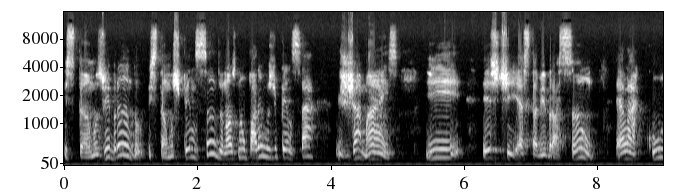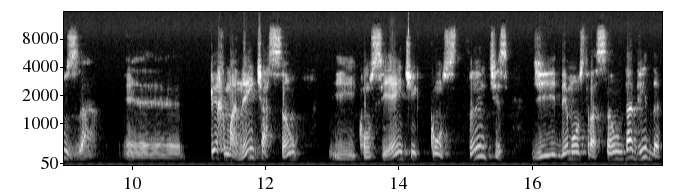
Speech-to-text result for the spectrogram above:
estamos vibrando, estamos pensando, nós não paramos de pensar jamais. E este, esta vibração, ela acusa é, permanente ação e consciente constantes de demonstração da vida,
